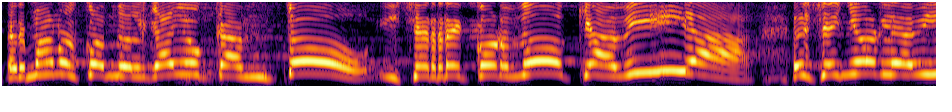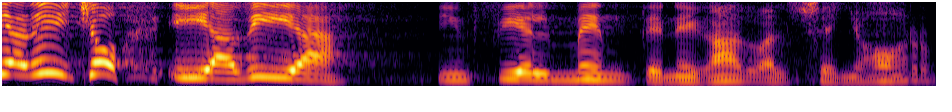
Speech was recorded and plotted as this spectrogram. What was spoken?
hermanos, cuando el gallo cantó y se recordó que había, el Señor le había dicho y había infielmente negado al Señor.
